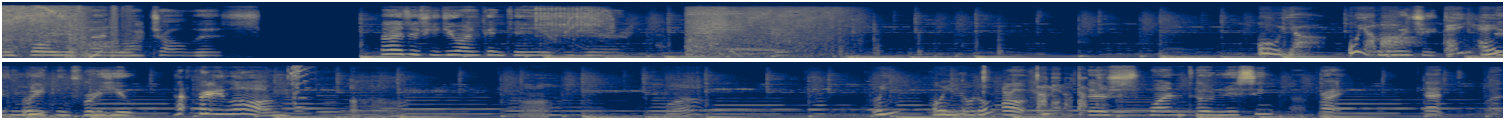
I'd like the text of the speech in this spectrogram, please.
before you kind of watch all this. Guys, if you do want to continue from here. Oh yeah, oh yeah, Luigi, I've been waiting for you. Not very long. Uh huh. Huh? What? Oh, there's one toad missing. Oh, right, that's what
